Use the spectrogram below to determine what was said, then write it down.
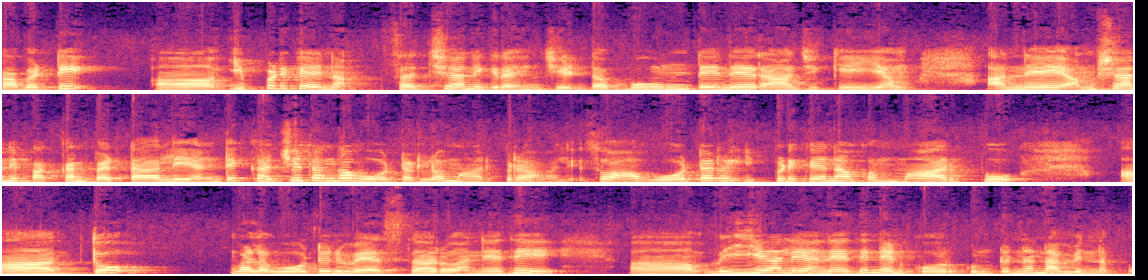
కాబట్టి ఇప్పటికైనా సత్యాన్ని గ్రహించి డబ్బు ఉంటేనే రాజకీయం అనే అంశాన్ని పక్కన పెట్టాలి అంటే ఖచ్చితంగా ఓటర్లో మార్పు రావాలి. సో ఆ ఓటరు ఇప్పటికైనా ఒక మార్పు తో వాళ్ళ ఓటును వేస్తారు అనేది వెయ్యాలి అనేది నేను కోరుకుంటున్న నా విన్నపం.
